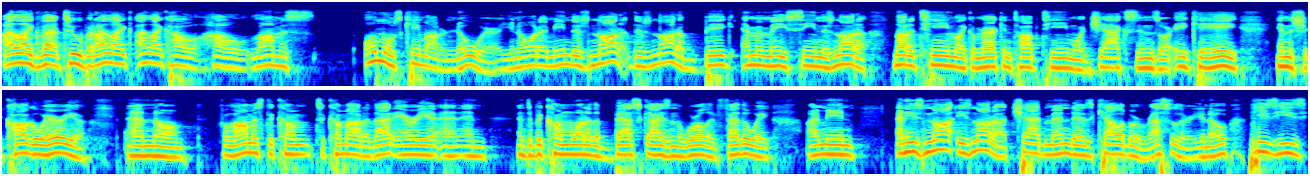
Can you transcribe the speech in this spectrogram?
I like that too, but I like I like how how Lamas almost came out of nowhere. You know what I mean? There's not there's not a big MMA scene. There's not a not a team like American Top Team or Jackson's or AKA in the Chicago area. And um, for Lamas to come to come out of that area and and and to become one of the best guys in the world at featherweight. I mean, and he's not he's not a Chad Mendes caliber wrestler, you know. He's he's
